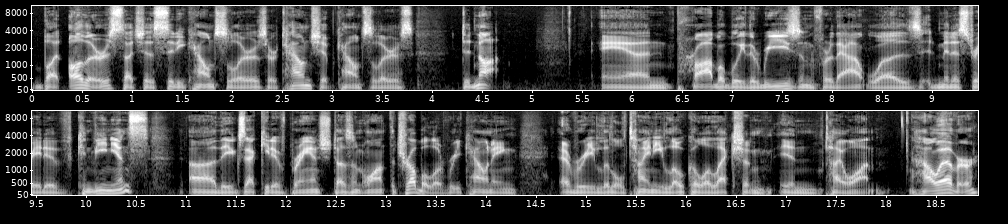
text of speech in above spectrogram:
but others, such as city councilors or township councilors, did not. And probably the reason for that was administrative convenience. Uh, the executive branch doesn't want the trouble of recounting every little tiny local election in Taiwan. However,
